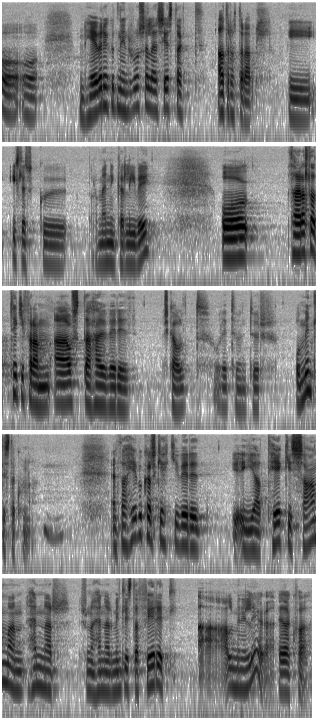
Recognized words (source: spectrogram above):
og, og hún hefur einhvern veginn rosalega sérstakt aðdráttarafl í íslensku menningarlífi. Og það er alltaf tekið fram að Ásta hafi verið skáld og reytufundur og myndlistakona mm. En það hefur kannski ekki verið já, tekið saman hennar, hennar myndlistaferill almennilega eða hvað?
